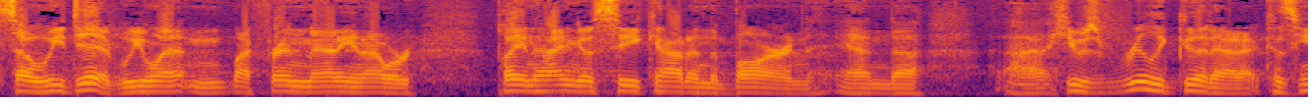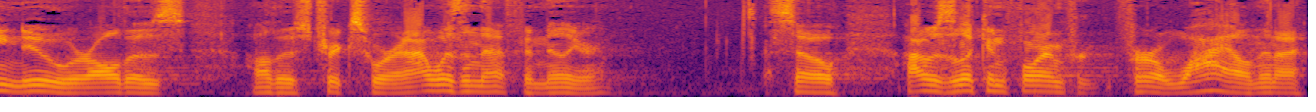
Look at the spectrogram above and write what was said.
So we did. We went, and my friend Maddie and I were playing hide and go seek out in the barn, and uh, uh, he was really good at it because he knew where all those all those tricks were, and I wasn't that familiar. So I was looking for him for, for a while, and then I,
